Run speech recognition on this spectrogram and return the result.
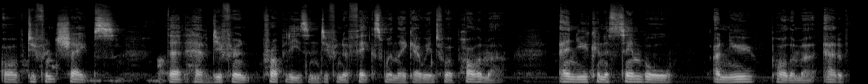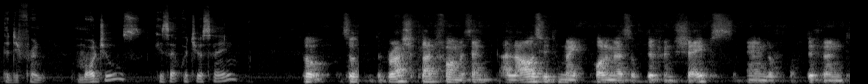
of different shapes that have different properties and different effects when they go into a polymer, and you can assemble a new polymer out of the different modules. Is that what you're saying? So, so the brush platform allows you to make polymers of different shapes and of, of different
